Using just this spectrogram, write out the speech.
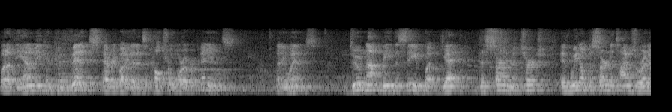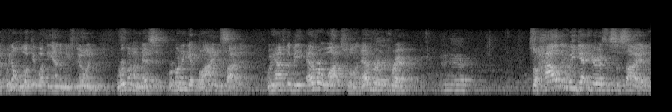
But if the enemy can convince everybody that it's a cultural war over opinions, then he wins. Do not be deceived, but get discernment. Church, if we don't discern the times we're in, if we don't look at what the enemy's doing, we're going to miss it. We're going to get blindsided. We have to be ever watchful and ever in prayer. So, how did we get here as a society?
